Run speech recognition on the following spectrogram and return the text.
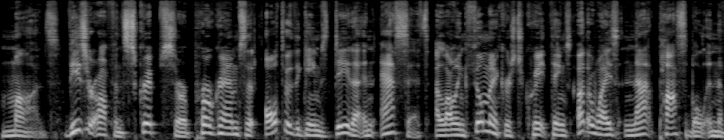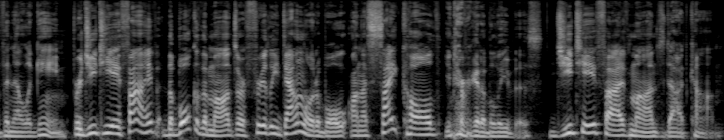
mods. These are often scripts or programs that alter the game's data and assets, allowing filmmakers to create things otherwise not possible in the vanilla game. For GTA 5, the bulk of the mods are freely downloadable on a site called, you're never gonna believe this, GTA5mods.com.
